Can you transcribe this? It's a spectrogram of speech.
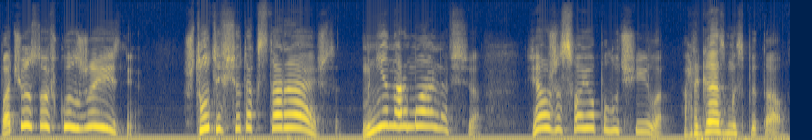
Почувствуй вкус жизни. Что ты все так стараешься? Мне нормально все. Я уже свое получила. Оргазм испытал.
